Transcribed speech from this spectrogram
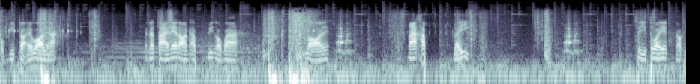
ผมยืนเจาะไอ้วอลเลยอะอันนั้นตายแน่นอนครับ วิ่งออกมาร้อยมาครับเหลืออีก สี่ตัวเอง โอเค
